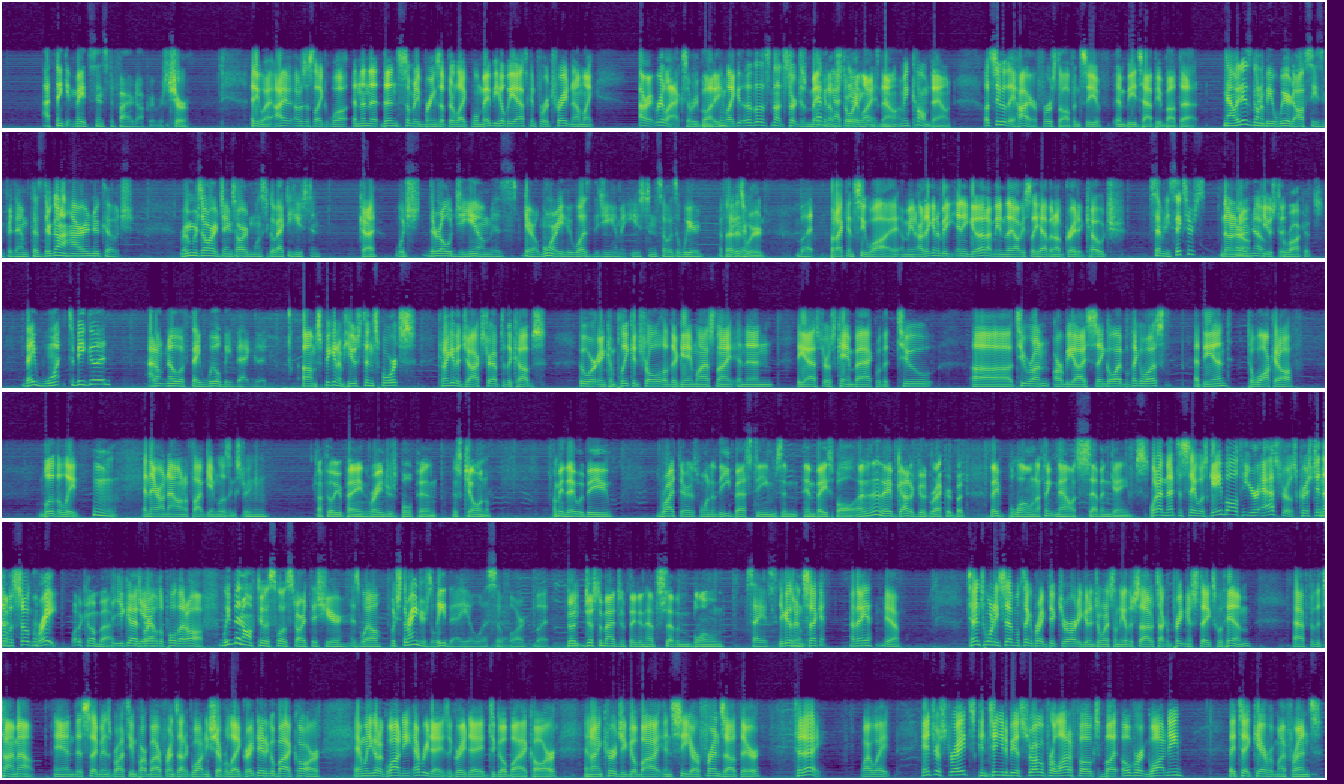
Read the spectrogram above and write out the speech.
I think it made sense to fire Doc Rivers. Sure. anyway, I, I was just like, well, and then the, then somebody brings up, they're like, well, maybe he'll be asking for a trade now. I'm like, all right, relax, everybody. like, uh, let's not start just making up storylines now. no. I mean, calm down. Let's see who they hire first off, and see if Embiid's happy about that. Now it is going to be a weird offseason for them because they're going to hire a new coach. Rumors are James Harden wants to go back to Houston, Okay, which their old GM is Daryl Morey, who was the GM at Houston. So it's a weird. Affair. that is weird, But but I can see why. I mean, are they going to be any good? I mean, they obviously have an upgraded coach. 76ers, No, no, no, no. Houston. The Rockets. they want to be good. I don't know if they will be that good. Um, speaking of Houston sports, can I give a jockstrap to the Cubs, who were in complete control of their game last night, and then the Astros came back with a two uh, two run RBI single, I think it was, at the end to walk it off, blew the lead, Hmm. and they're now on a five game losing streak. Mm. I feel your pain. Rangers bullpen is killing them. I mean, they would be right there as one of the best teams in, in baseball. And they've got a good record, but they've blown, I think now it's seven games. What I meant to say was game ball to your Astros, Christian. That Yeah. was so great What a comeback. that you guys were able to pull that off. We've been off to a slow start this year as well, which the Rangers lead the AL West so Yeah. far, but But just imagine if they didn't have seven blown. saves. You guys are in second, I think. Yeah. Ten twenty seven. We'll take a break. Dick Girardi going to join us on the other side. We're talking Preakness Stakes with him after the timeout. And this segment is brought to you in part by our friends out at Gwatney Chevrolet. Great day to go buy a car. And when you go to Gwatney, every day is a great day to go buy a car. And I encourage you to go by and see our friends out there today. Why wait? Interest rates continue to be a struggle for a lot of folks, but over at Gwatney, they take care of it, my friends.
